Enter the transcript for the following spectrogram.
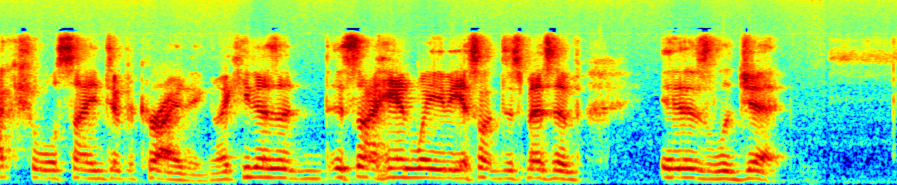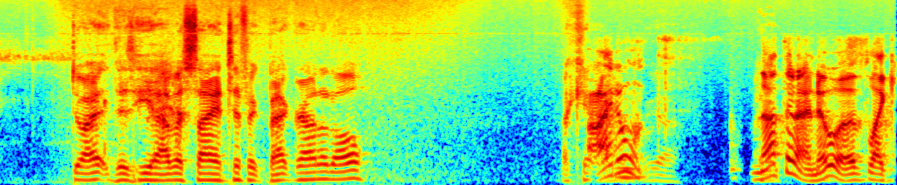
actual scientific writing. Like he doesn't. It's not hand wavy. It's not dismissive. It is legit. Do I? Does he have a scientific background at all? I can't. I don't- Yeah. Not that I know of. Like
